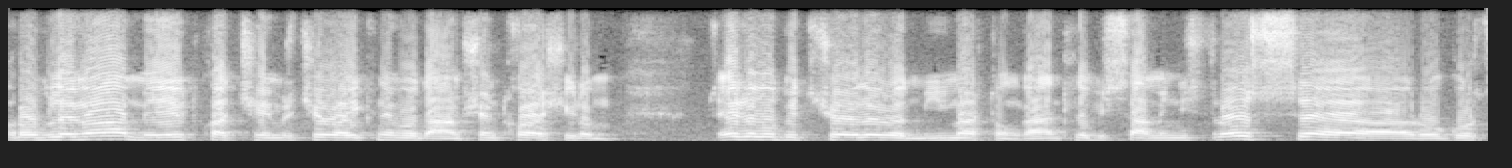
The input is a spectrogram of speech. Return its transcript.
პრობლემა. მე ვთქვათ, შემრჩევა იქნებოდა ამ შემთხვევაში, რომ წერილობით შეიძლება მიმართონ განათლების სამინისტროს როგორც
